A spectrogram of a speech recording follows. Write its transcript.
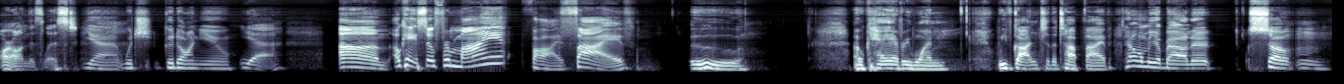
are on this list. Yeah, which good on you. Yeah. Um. Okay, so for my Five. five, ooh. Okay, everyone, we've gotten to the top five. Tell me about it. So, mm,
